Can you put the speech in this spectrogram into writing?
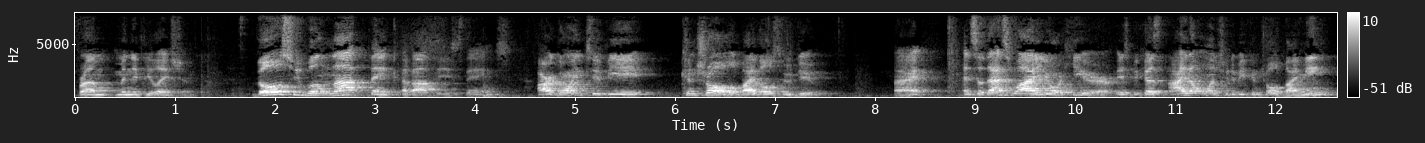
from manipulation. Those who will not think about these things are going to be controlled by those who do. All right? And so that's why you're here, is because I don't want you to be controlled by me.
